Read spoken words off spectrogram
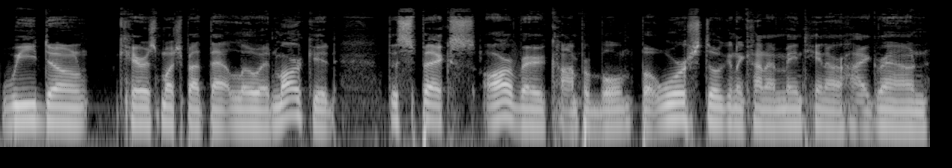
we don't care as much about that low end market. The specs are very comparable, but we're still going to kind of maintain our high ground,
